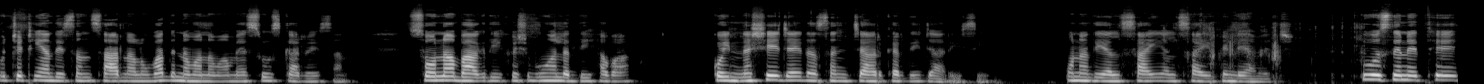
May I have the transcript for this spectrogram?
ਉਹ ਚਿੱਠੀਆਂ ਦੇ ਸੰਸਾਰ ਨਾਲੋਂ ਵੱਧ ਨਵਾਂ-ਨਵਾਂ ਮਹਿਸੂਸ ਕਰ ਰਹੇ ਸਨ। ਸੋਨਾ ਬਾਗ ਦੀ ਖੁਸ਼ਬੂਆਂ ਲੱਦੀ ਹਵਾ। ਕੋਈ ਨਸ਼ੇ ਜਿਹੇ ਦਾ ਸੰਚਾਰ ਕਰਦੀ ਜਾ ਰਹੀ ਸੀ। ਉਹਨਾਂ ਦੇ ਅਲਸਾਈ ਅਲਸਾਈ ਪਿੰਡਿਆਂ ਵਿੱਚ। ਤੂੰ ਉਸ ਦਿਨ ਇੱਥੇ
